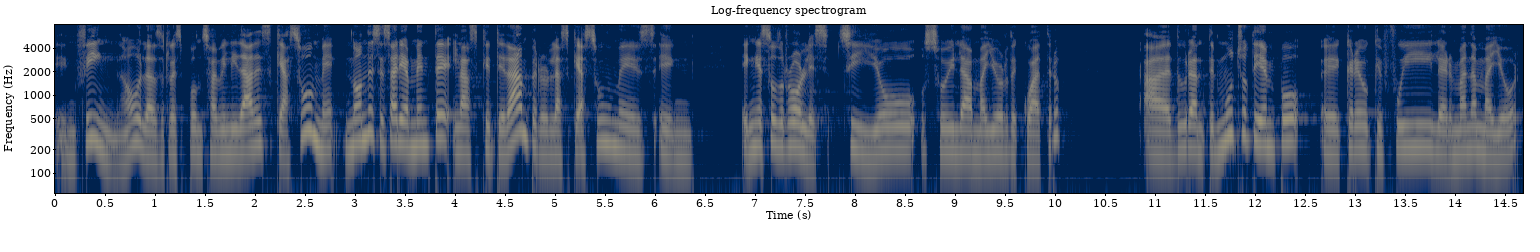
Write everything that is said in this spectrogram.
en fin, ¿no? las responsabilidades que asume, no necesariamente las que te dan, pero las que asumes en, esos roles. Sí, yo soy la mayor de cuatro. Ah, durante mucho tiempo eh, creo que fui la hermana mayor.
